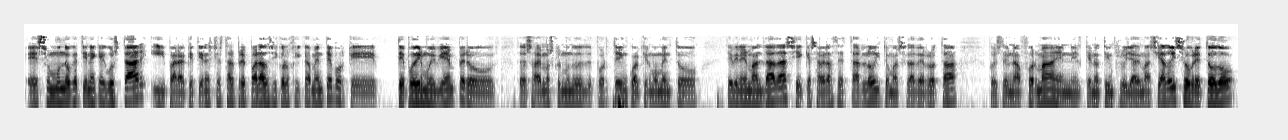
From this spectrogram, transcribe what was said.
Es un mundo que tiene que gustar y para el que tienes que estar preparado psicológicamente porque te puede ir muy bien, pero todos sabemos que el mundo del deporte en cualquier momento te vienen mal dadas y hay que saber aceptarlo y tomarse la derrota pues de una forma en el que no te influya demasiado y sobre todo,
